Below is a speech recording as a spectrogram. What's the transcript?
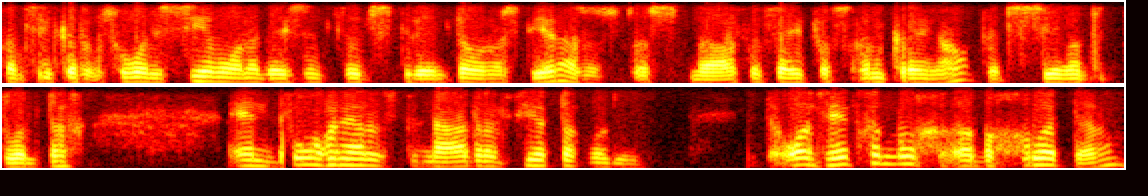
van seker so oor die 700 000 studente ondersteun as ons dus na die syfers inkry nou, dit is 27. En volgende jaar is dit nader aan 40 miljard. Ons het genoeg uh, begroting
